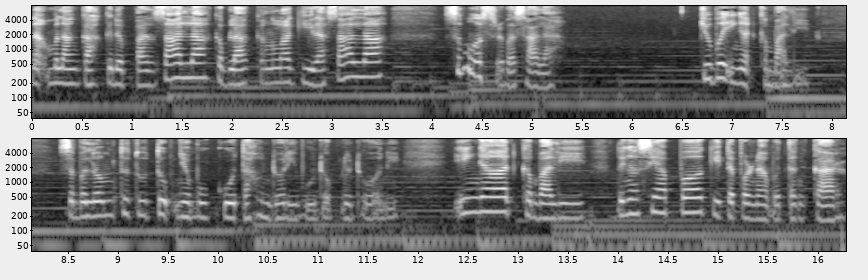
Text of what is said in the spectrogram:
Nak melangkah ke depan salah, ke belakang lagi lah salah. Semua serba salah. Cuba ingat kembali sebelum tertutupnya buku tahun 2022 ni. Ingat kembali dengan siapa kita pernah bertengkar.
